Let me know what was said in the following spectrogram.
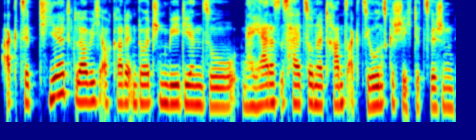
akzeptiert, glaube ich, auch gerade in deutschen Medien so, naja, das ist halt so eine Transaktionsgeschichte zwischen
